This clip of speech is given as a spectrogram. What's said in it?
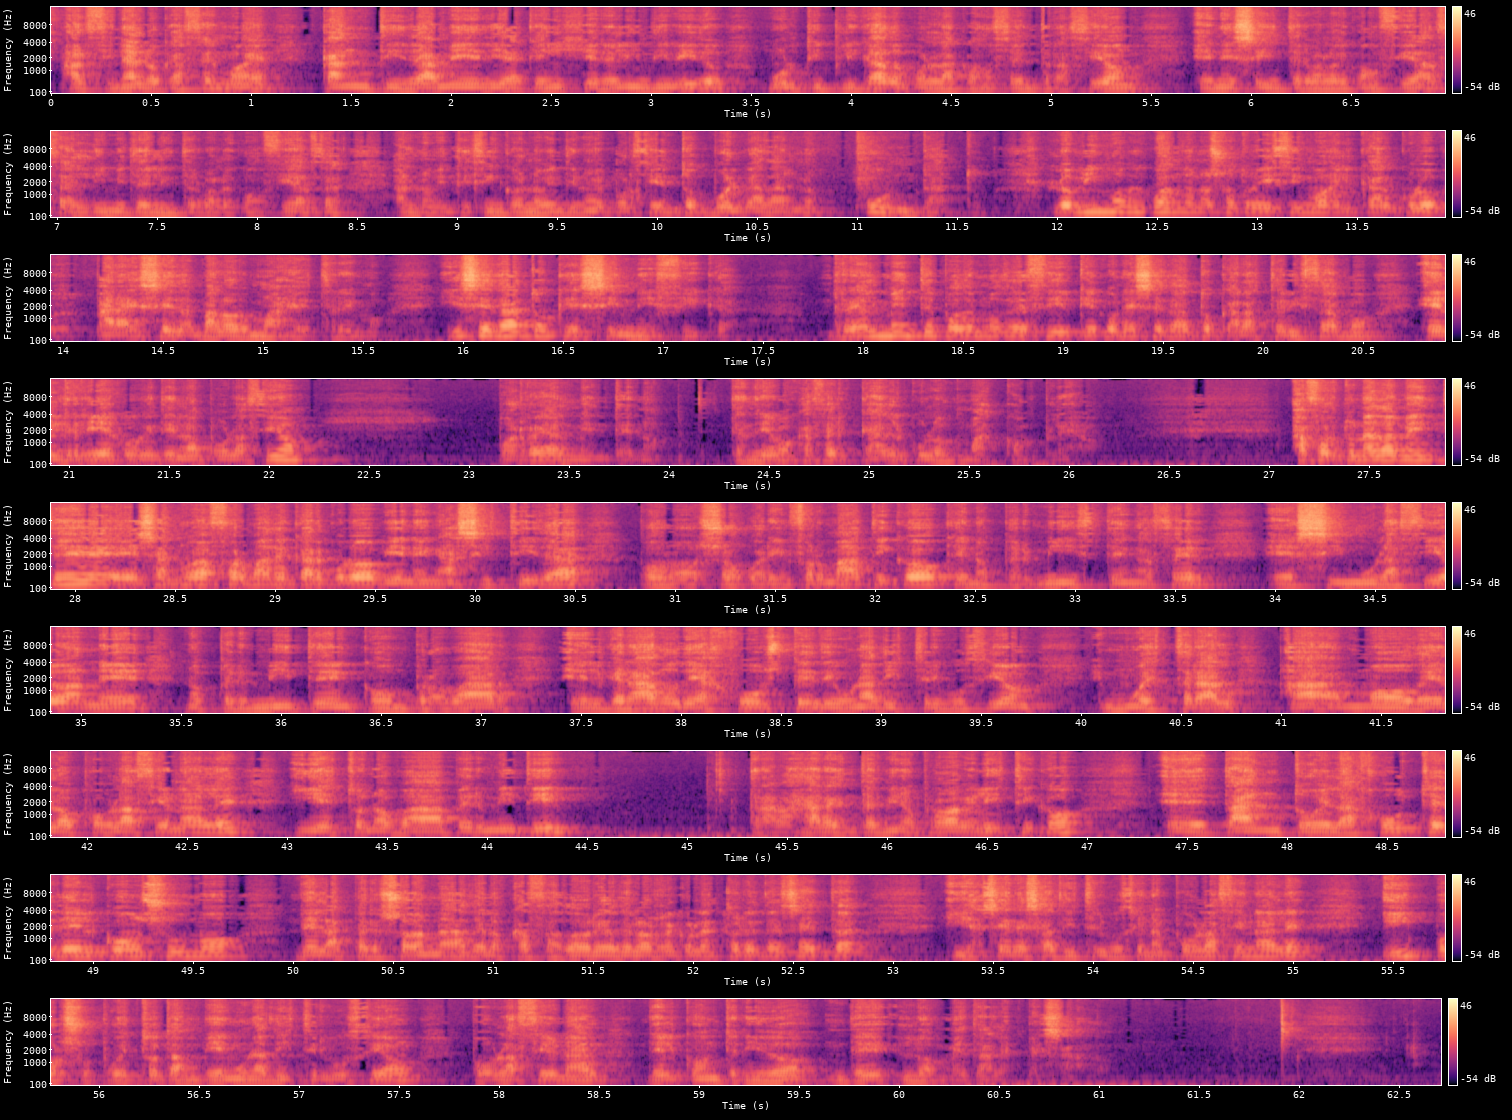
al final lo que hacemos es cantidad media que ingiere el individuo multiplicado por la concentración en ese intervalo de confianza, el límite del intervalo de confianza al 95 o 99%, vuelve a darnos un dato. Lo mismo que cuando nosotros hicimos el cálculo para ese valor más extremo. ¿Y ese dato qué significa? ¿Realmente podemos decir que con ese dato caracterizamos el riesgo que tiene la población? Pues realmente no. Tendríamos que hacer cálculos más complejos. Afortunadamente, esas nuevas formas de cálculo vienen asistidas por software informático que nos permiten hacer eh, simulaciones, nos permiten comprobar el grado de ajuste de una distribución muestral a modelos poblacionales y esto nos va a permitir trabajar en términos probabilísticos eh, tanto el ajuste del consumo de las personas, de los cazadores o de los recolectores de setas y hacer esas distribuciones poblacionales y por supuesto también una distribución poblacional del contenido de los metales pesados.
